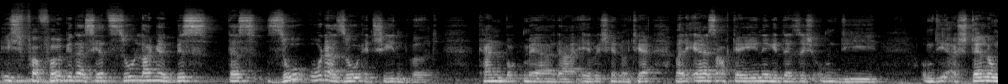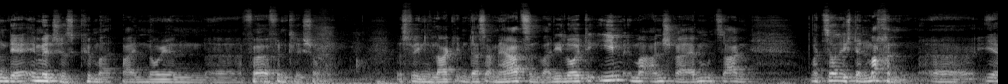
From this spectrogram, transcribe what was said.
ich verfolge das jetzt so lange, bis das so oder so entschieden wird. Kein Bock mehr da ewig hin und her, weil er ist auch derjenige, der sich um die, um die Erstellung der Images kümmert bei neuen äh, Veröffentlichungen. Deswegen lag ihm das am Herzen, weil die Leute ihm immer anschreiben und sagen, was soll ich denn machen? Äh,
